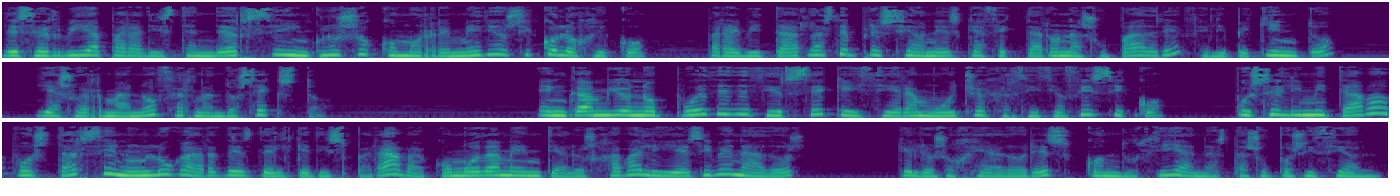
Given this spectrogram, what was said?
Le servía para distenderse incluso como remedio psicológico para evitar las depresiones que afectaron a su padre, Felipe V, y a su hermano, Fernando VI. En cambio, no puede decirse que hiciera mucho ejercicio físico, pues se limitaba a postarse en un lugar desde el que disparaba cómodamente a los jabalíes y venados que los ojeadores conducían hasta su posición.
